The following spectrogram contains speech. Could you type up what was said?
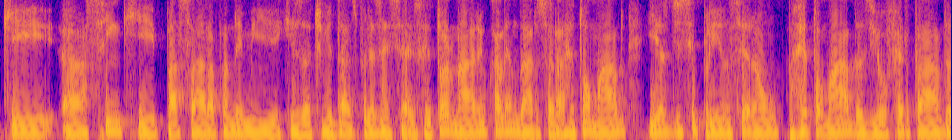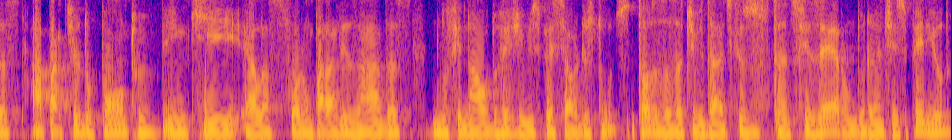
que assim que passar a pandemia e que as atividades presenciais retornarem, o calendário será retomado e as disciplinas serão retomadas e ofertadas a partir do ponto em que elas foram foram paralisadas no final do regime especial de estudos. Todas as atividades que os estudantes fizeram durante esse período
